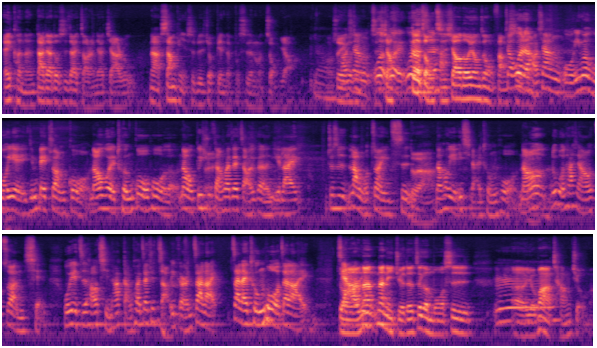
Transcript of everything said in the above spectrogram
哎、可能大家都是在找人家加入，那商品是不是就变得不是那么重要？哦所以像各种直直销都用这种方式？就为了好像我，因为我也已经被撞过，然后我也囤过货了，那我必须赶快再找一个人也来，就是让我赚一次，对啊，然后也一起来囤货。然后如果他想要赚钱，我也只好请他赶快再去找一个人再来再来囤货，再来对啊。那那你觉得这个模式呃有办法长久吗？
